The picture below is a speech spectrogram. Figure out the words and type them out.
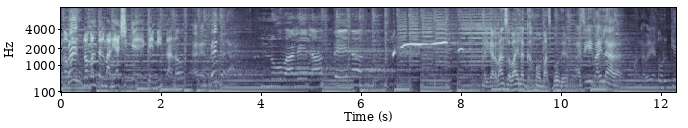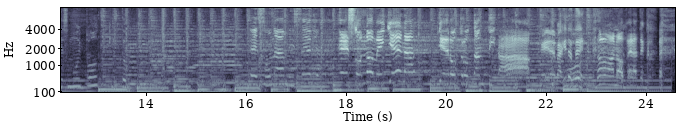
No, no, falta el mariachi que, que imita, ¿no? A ver, venga. No vale la pena garbanzo baila como más poder. Así baila Juan Gabriel. Porque es muy poquito. Es una miseria. Eso no me llena. Quiero otro tantito. Ah, Imagínate. no, no, espérate.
